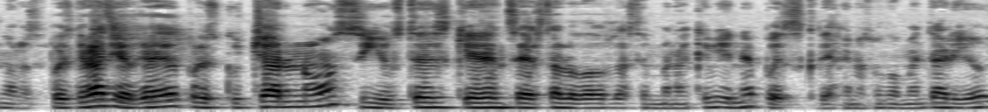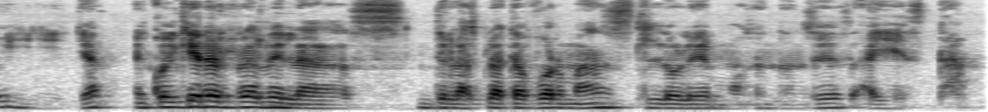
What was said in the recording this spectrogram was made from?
No lo sé. Pues gracias, gracias por escucharnos. Si ustedes quieren ser saludados la semana que viene, pues déjenos un comentario y ya. En cualquier red de las, de las plataformas lo leemos. Entonces ahí estamos.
